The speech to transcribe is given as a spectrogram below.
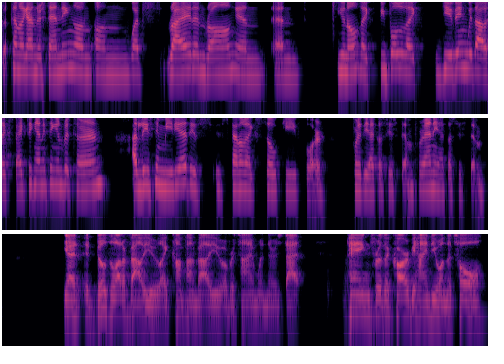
kind of like understanding on on what's right and wrong and and you know like people like giving without expecting anything in return at least immediate is is kind of like so key for for the ecosystem for any ecosystem. Yeah it, it builds a lot of value like compound value over time when there's that paying for the car behind you on the toll.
